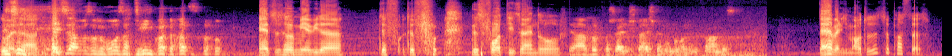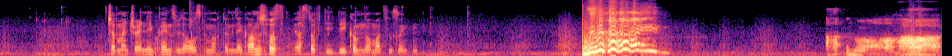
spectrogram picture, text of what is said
Jetzt, jetzt haben wir so ein rosa Ding oder so. Jetzt ist aber mir wieder das Ford-Design drauf. Ja, wird wahrscheinlich gleich, wenn du eine Runde gefahren bist. Naja, wenn ich im Auto sitze, passt das. Ich habe mein Training Planes wieder ausgemacht, damit er gar nicht erst auf die Idee kommt, nochmal zu sinken. Nein! Ah.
